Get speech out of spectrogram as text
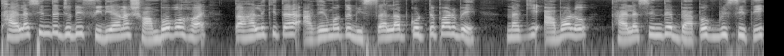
থাইলাসিনদের যদি ফিরিয়ে আনা সম্ভবও হয়, তাহলে কি তারা আগের মতো বিস্তার লাভ করতে পারবে? নাকি আবারও থাইলাসিনদের ব্যাপক বিস্তৃতি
